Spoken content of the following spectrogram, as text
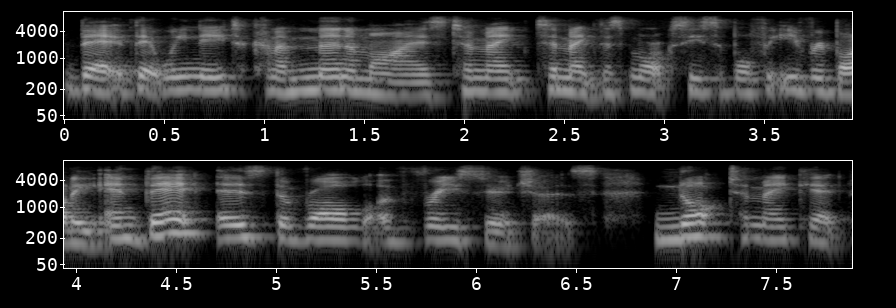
that that we need to kind of minimize to make to make this more accessible for everybody. And that is the role of researchers, not to make it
